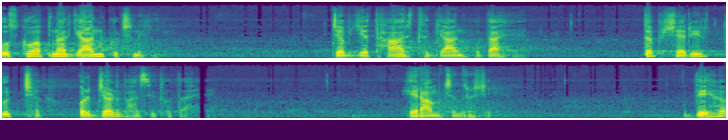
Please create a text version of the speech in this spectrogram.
उसको अपना ज्ञान कुछ नहीं। जब यथार्थ ज्ञान होता है तब शरीर तुच्छ और जड़ भाषित होता है। हे रामचंद्र जी, देह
